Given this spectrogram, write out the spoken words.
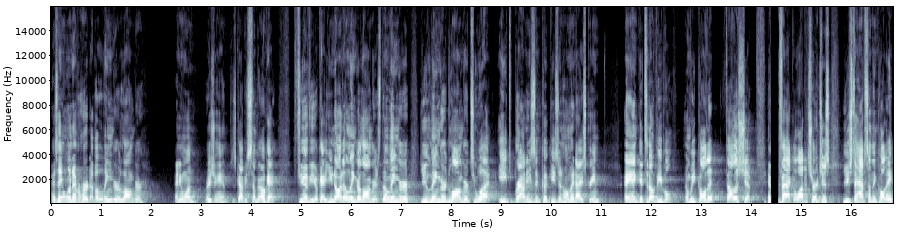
has anyone ever heard of a linger longer? Anyone? Raise your hand. There's got to be somebody. Okay, a few of you. Okay, you know what a linger longer is. The linger, you lingered longer to what? Eat brownies and cookies and homemade ice cream and get to know people. And we called it fellowship. In fact, a lot of churches used to have something called a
